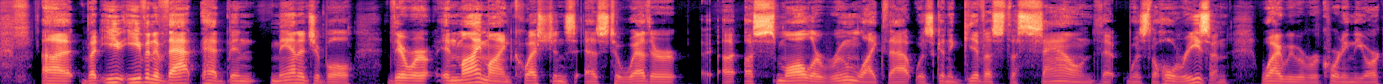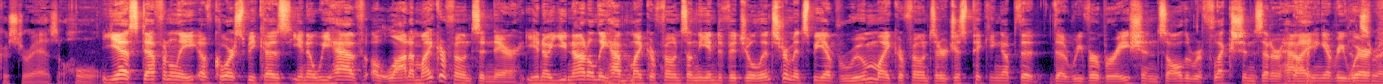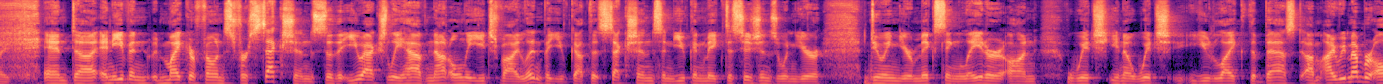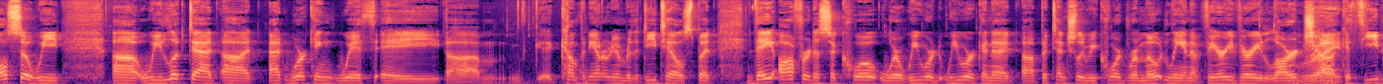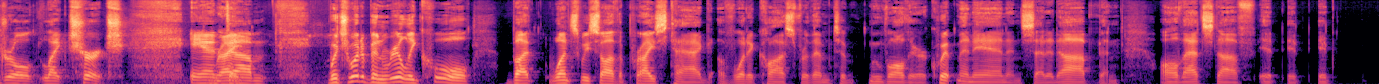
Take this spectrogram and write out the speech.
Uh, but e- even if that had been manageable, there were, in my mind, questions as to whether a, a smaller room like that was going to give us the sound that was the whole reason why we were recording the orchestra as a whole. Yes, definitely. Of course, because you know we have a lot of microphones in there. You know, you not only have mm-hmm. microphones on the individual instruments, but you have room microphones that are just picking up the the reverberations, all the reflections that are happening right. everywhere, right. and uh, and even microphones for sections, so that you actually have not only each violin, but you've got the sections, and you can make decisions when you're doing your mixing later on which you know which you like the best. Um, I remember also we uh, we looked at uh, at working with a, um, company. I don't remember the details, but they offered us a quote where we were we were going to uh, potentially record remotely in a very very large uh, right. cathedral like church, and right. um, which would have been really cool but once we saw the price tag of what it cost for them to move all their equipment in and set it up and all that stuff, it it it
